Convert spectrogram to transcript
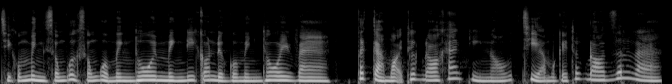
chỉ có mình sống cuộc sống của mình thôi mình đi con đường của mình thôi và tất cả mọi thước đo khác thì nó chỉ là một cái thước đo rất là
